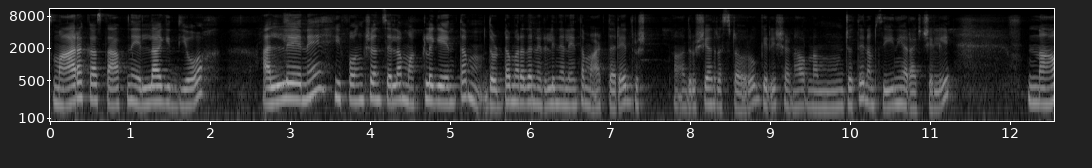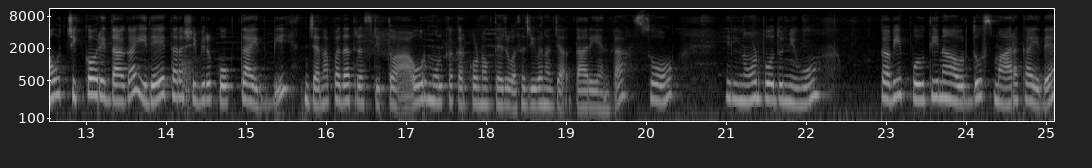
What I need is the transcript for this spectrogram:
ಸ್ಮಾರಕ ಸ್ಥಾಪನೆ ಎಲ್ಲಾಗಿದೆಯೋ ಅಲ್ಲೇ ಈ ಫಂಕ್ಷನ್ಸ್ ಎಲ್ಲ ಮಕ್ಕಳಿಗೆ ಅಂತ, ದೊಡ್ಡ ಮರದ ನೆರಳಿನಲ್ಲಿ ಅಂತ ಮಾಡ್ತಾರೆ. ದೃಶ್ ದೃಶ್ಯ ಟ್ರಸ್ಟ್ ಅವರು, ಗಿರೀಶ್ ಅಣ್ಣ ಅವ್ರು ನಮ್ಮ ಜೊತೆ, ನಮ್ಮ ಸೀನಿಯರ್ ಆ್ಯಕ್ಚುಲಿ ನಾವು ಚಿಕ್ಕವರಿದ್ದಾಗ ಇದೇ ಥರ ಶಿಬಿರಕ್ಕೆ ಹೋಗ್ತಾ ಇದ್ವಿ. ಜನಪದ ಟ್ರಸ್ಟ್ ಇತ್ತು. ಅವ್ರ ಮೂಲಕ ಕರ್ಕೊಂಡು ಹೋಗ್ತಾಯಿದ್ರು ಹೊಸ ಜೀವನ ಜ, ದಾರಿ ಅಂತ. ಸೊ ಇಲ್ಲಿ ನೋಡ್ಬೋದು ನೀವು, ಕವಿ ಪೂತಿನ ಅವ್ರದ್ದು ಸ್ಮಾರಕ ಇದೆ.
